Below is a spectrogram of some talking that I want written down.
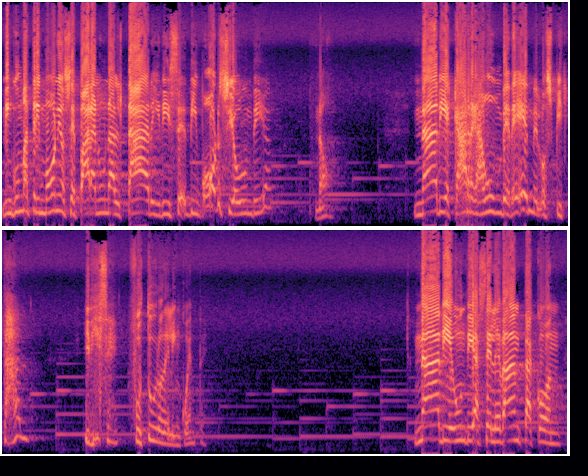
Ningún matrimonio se para en un altar y dice divorcio un día. No. Nadie carga a un bebé en el hospital y dice futuro delincuente. Nadie un día se levanta con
